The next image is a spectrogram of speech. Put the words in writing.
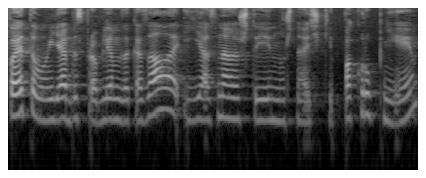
поэтому я без проблем заказала, и я знаю, что ей нужны очки покрупнее,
